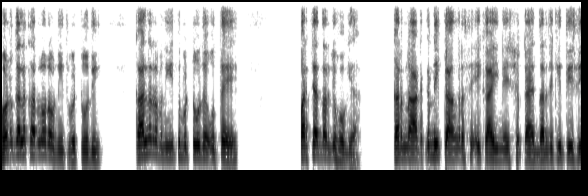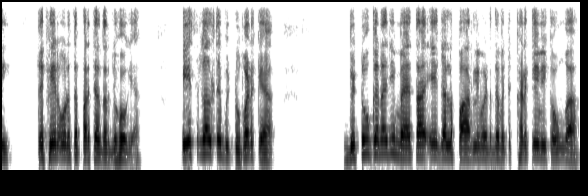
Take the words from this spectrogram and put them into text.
ਹੁਣ ਗੱਲ ਕਰ ਲਓ ਰਵਨੀਤ ਬਿੱਟੂ ਦੀ। ਕੱਲ ਰਵਨੀਤ ਬਿੱਟੂ ਦੇ ਉੱਤੇ ਪਰਚਾ ਦਰਜ ਹੋ ਗਿਆ। ਕਰਨਾਟਕ ਦੀ ਕਾਂਗਰਸ ਇਕਾਈ ਨੇ ਸ਼ਿਕਾਇਤ ਦਰਜ ਕੀਤੀ ਸੀ ਤੇ ਫਿਰ ਉਹਦੇ ਤੇ ਪਰਚਾ ਦਰਜ ਹੋ ਗਿਆ। ਇਸ ਗੱਲ ਤੇ ਬਿੱਟੂ ਭੜਕਿਆ ਬਿੱਟੂ ਕਹਿੰਦਾ ਜੀ, ਮੈਂ ਤਾਂ ਇਹ ਗੱਲ ਪਾਰਲੀਮੈਂਟ ਦੇ ਵਿੱਚ ਖੜ ਕੇ ਵੀ ਕਹੂੰਗਾ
